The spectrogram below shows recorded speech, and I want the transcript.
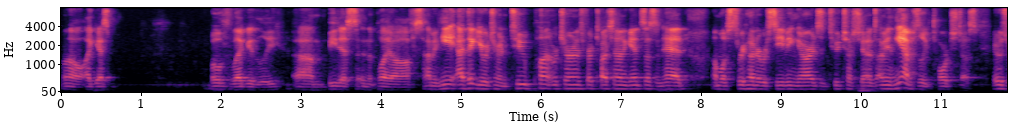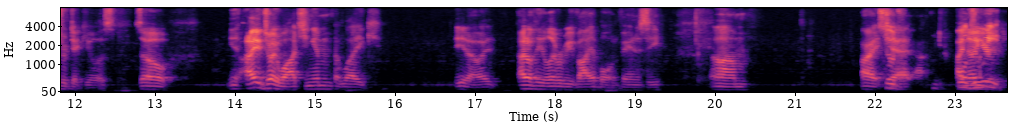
well, I guess both leggedly, um, beat us in the playoffs. I mean, he I think he returned two punt returns for a touchdown against us and had almost 300 receiving yards and two touchdowns. I mean, he absolutely torched us. It was ridiculous. So, you know, I enjoy watching him, but like, you know, I, I don't think he'll ever be viable in fantasy. Um, all right, so, Chad. I well, know you're. We,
